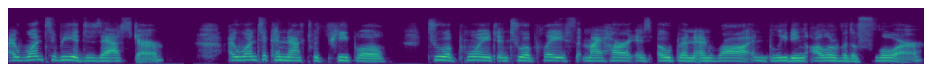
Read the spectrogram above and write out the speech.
I want to be a disaster. I want to connect with people to a point and to a place that my heart is open and raw and bleeding all over the floor.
